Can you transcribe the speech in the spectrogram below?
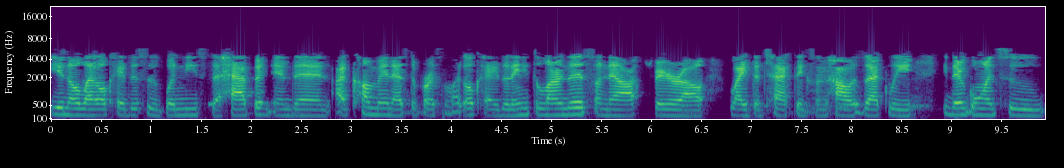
you know, like, okay, this is what needs to happen. And then I come in as the person like, okay, do they need to learn this? So now I figure out like the tactics and how exactly they're going to,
